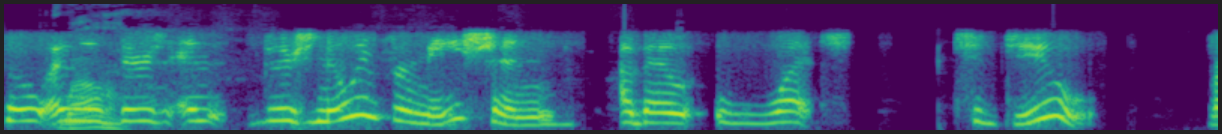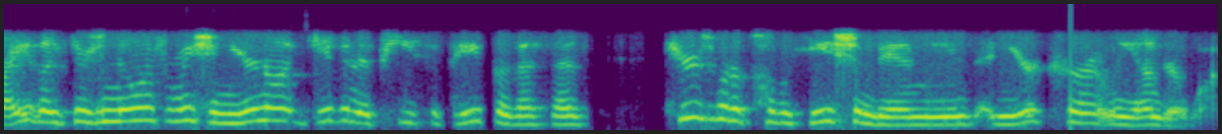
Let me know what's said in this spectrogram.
So I wow. mean, there's and there's no information about what to do, right? Like there's no information. You're not given a piece of paper that says here's what a publication ban means, and you're currently under one.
